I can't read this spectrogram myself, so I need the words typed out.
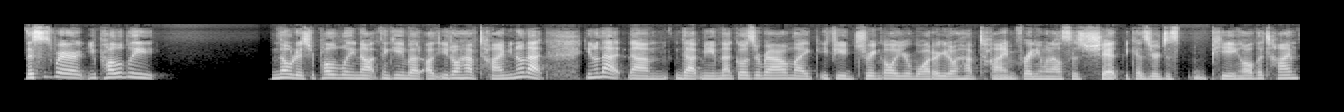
this is where you probably notice you're probably not thinking about uh, you don't have time. You know that you know that um that meme that goes around like if you drink all your water you don't have time for anyone else's shit because you're just peeing all the time?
